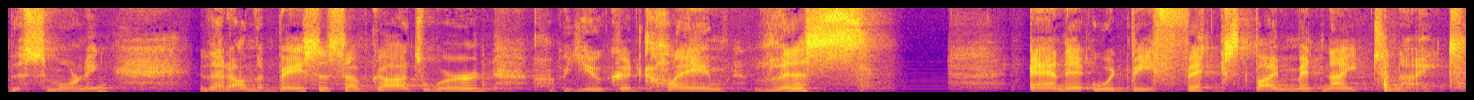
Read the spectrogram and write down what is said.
this morning that on the basis of God's word, you could claim this and it would be fixed by midnight tonight.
